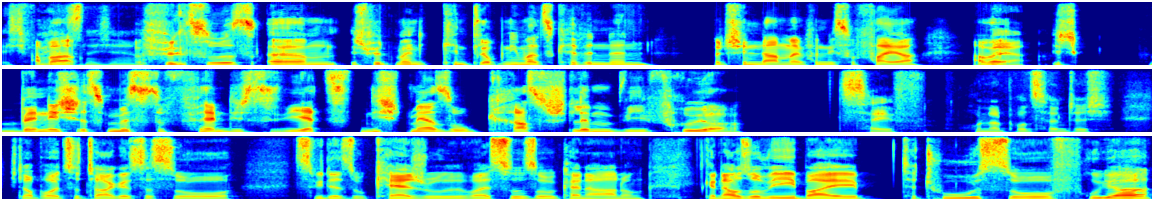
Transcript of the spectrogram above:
ich Aber weiß nicht, ja. Fühlst du es? Ähm, ich würde mein Kind, glaube niemals Kevin nennen, weil ich den Namen einfach nicht so feier. Aber Ja. ich, wenn ich es müsste, fände ich es jetzt nicht mehr so krass schlimm wie früher. Safe, hundertprozentig. Ich glaube, heutzutage ist das so, ist wieder so casual, weißt du, so, keine Ahnung. Genauso wie bei Tattoos, so früher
